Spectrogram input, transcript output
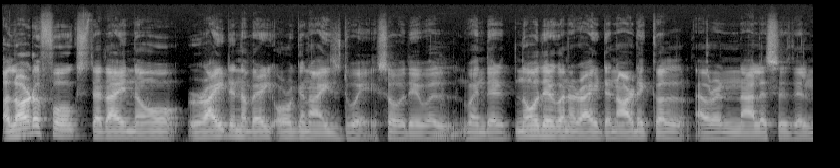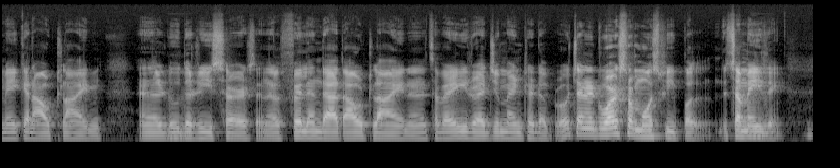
a lot of folks that I know write in a very organized way. So they will, mm-hmm. when they know they're going to write an article or an analysis, they'll make an outline and they'll do the mm-hmm. research and they'll fill in that outline. And it's a very regimented approach and it works for most people. It's amazing. Mm-hmm.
